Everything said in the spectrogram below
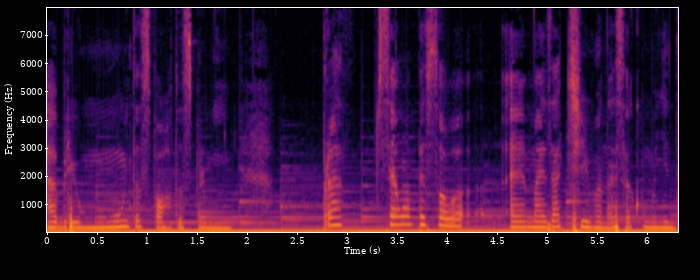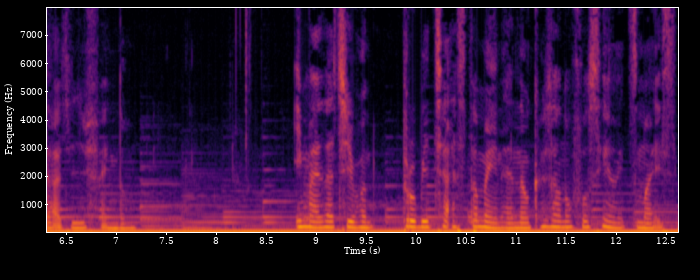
abriu muitas portas para mim para ser uma pessoa é, mais ativa nessa comunidade de fandom e mais ativa pro BTS também, né? Não que eu já não fosse antes, mas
